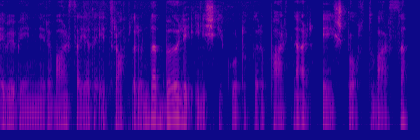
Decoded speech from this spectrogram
ebeveynleri varsa ya da etraflarında böyle ilişki kurdukları partner, eş, dost varsa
